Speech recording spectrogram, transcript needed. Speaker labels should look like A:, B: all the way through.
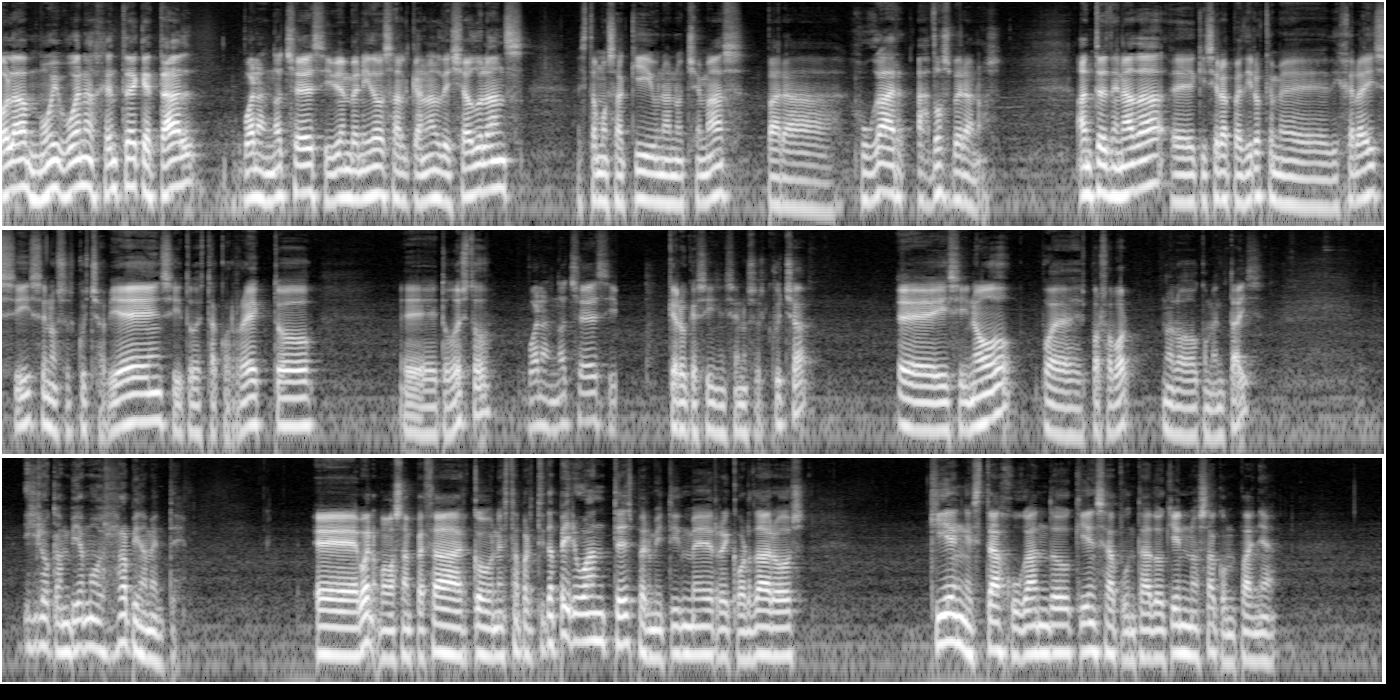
A: Hola, muy buena gente, ¿qué tal? Buenas noches y bienvenidos al canal de Shadowlands. Estamos aquí una noche más para jugar a dos veranos. Antes de nada, eh, quisiera pediros que me dijerais si se nos escucha bien, si todo está correcto, eh, todo esto. Buenas noches y creo que sí se nos escucha. Eh, y si no, pues por favor, no lo comentáis. Y lo cambiamos rápidamente. Eh, bueno, vamos a empezar con esta partida, pero antes permitidme recordaros quién está jugando, quién se ha apuntado, quién nos acompaña.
